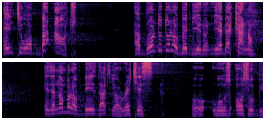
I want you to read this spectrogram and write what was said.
Enti wɔba out. Aburo dodoɔ na ɔbɛdie no neɛ ɛbɛka no is the number of days that your riches will also be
